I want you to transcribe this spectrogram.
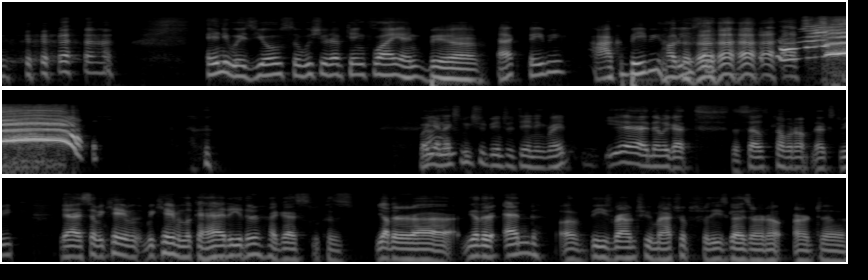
Anyways, yo, so we should have King Fly and uh, Act Baby, Act Baby. How do you say? it? But yeah, next week should be entertaining, right? yeah, and then we got the South coming up next week. Yeah, I said we can't even, we can't even look ahead either. I guess because the other uh, the other end of these round two matchups for these guys aren't up- aren't uh,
